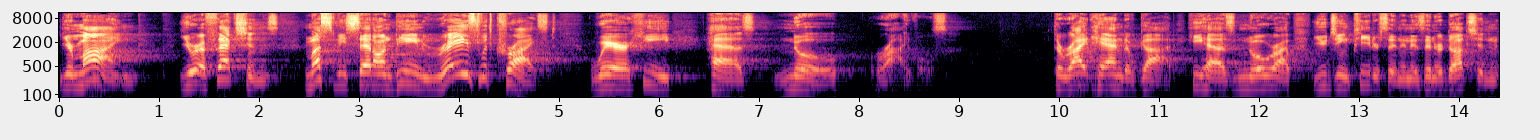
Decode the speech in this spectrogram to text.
Your mind, your affections must be set on being raised with Christ where he has no rivals the right hand of God. He has no rival. Eugene Peterson, in his introduction,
